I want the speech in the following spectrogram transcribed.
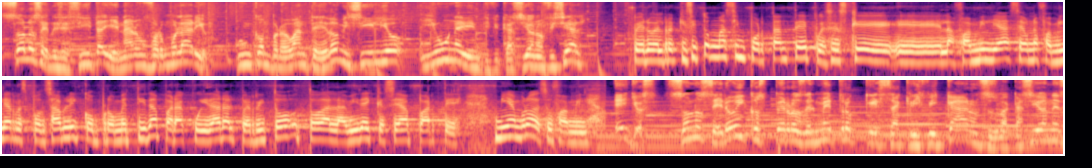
solo se necesita llenar un formulario, un comprobante de domicilio y una identificación oficial. Pero el requisito más importante pues es que eh, la familia sea una familia responsable y comprometida para cuidar al perrito toda la vida y que sea parte, miembro de su familia. Ellos son los heroicos perros del metro que sacrificaron sus vacaciones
